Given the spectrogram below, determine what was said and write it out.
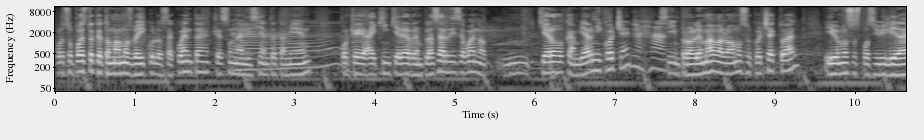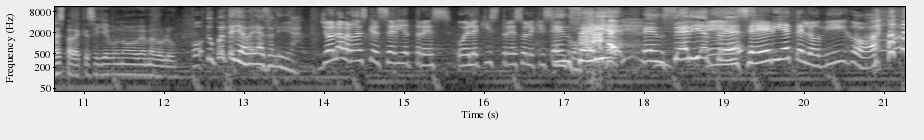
Por supuesto que tomamos vehículos a cuenta, que es un aliciente también, porque hay quien quiere reemplazar, dice, bueno, mm, quiero cambiar mi coche, Ajá. sin problema evaluamos su coche actual y vemos sus posibilidades para que se lleve un nuevo BMW. ¿Tú cuál te llevarías, Olivia? Yo la verdad es que el Serie 3 o el X3 o el X5. ¿En serie? ¿En serie En 3? serie te lo digo.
